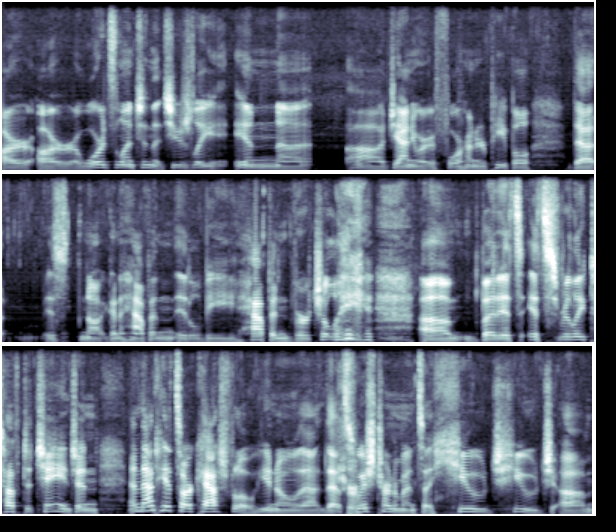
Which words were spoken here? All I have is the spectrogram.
our our awards luncheon that's usually in uh, uh, January, 400 people. That is not going to happen. It'll be happen virtually, um, but it's it's really tough to change, and and that hits our cash flow. You know that that Sure. Swish tournament's a huge, huge um,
